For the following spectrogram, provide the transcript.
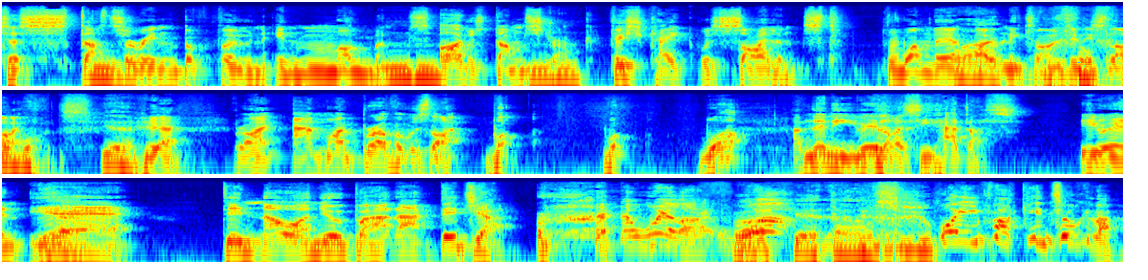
to stuttering buffoon in moments. I was dumbstruck. Fish cake was silenced for one of the Wow. only times in his for life. yeah. Yeah, right. And my brother was like, "What? What? What?" And then he realised he had us. He went, "Yeah, didn't know I knew about that, did you?" and we're like, "What? What are you fucking talking about?"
